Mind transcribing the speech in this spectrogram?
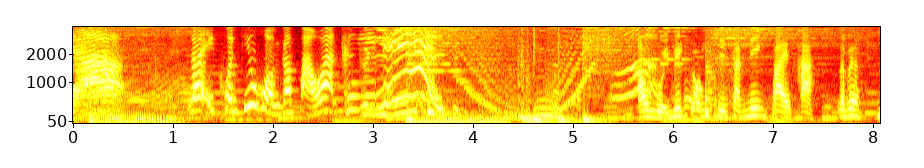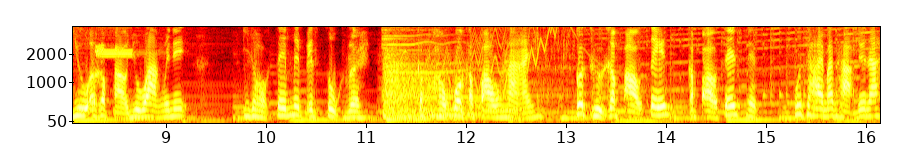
ญายา แล้วไอ้คนที่ห่วงกระเป๋าอะคือๆคืออีอีนี่นี่เอาหลุยส์วิกตองซีซันนิ่งไปค่ะ แล้วไปยูเอากระเป๋ายูวางไว้นี่ อีดอกเต้นไม่เป็นสุขเลย กระเป๋ากลัวกระเป๋าหาย ก็ถือกระเป๋าเต้น กระเป๋าเต้นเสร็จ ผู้ชายมาถามด้วยนะ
